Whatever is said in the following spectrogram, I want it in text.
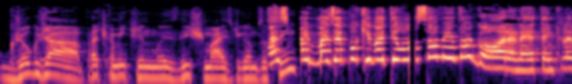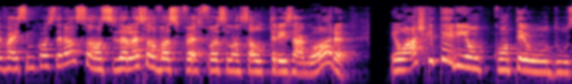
O jogo já praticamente não existe mais, digamos Mas, assim. mas é porque vai ter um lançamento agora, né? Tem que levar isso em consideração. Se The Last of Us fosse- lançar o 3 agora, eu acho que teriam conteúdos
